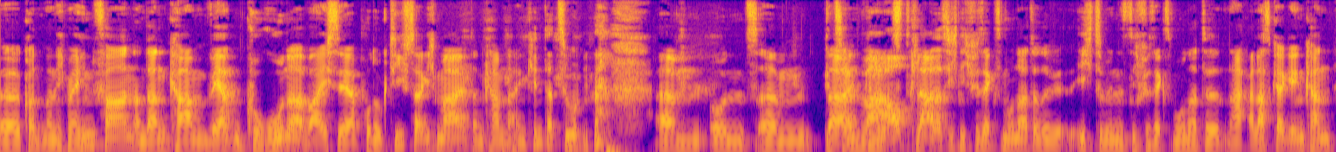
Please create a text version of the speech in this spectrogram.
äh, konnte man nicht mehr hinfahren und dann kam während Corona war ich sehr produktiv, sage ich mal. Dann kam da ein Kind dazu ähm, und ähm, Die dann war genutzt. auch klar, dass ich nicht für sechs Monate oder ich zumindest nicht für sechs Monate nach Alaska gehen kann.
